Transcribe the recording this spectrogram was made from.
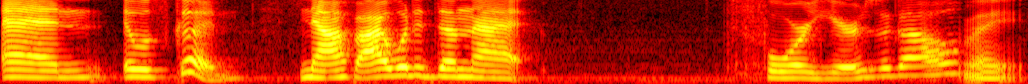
and it was good. Now, if I would have done that four years ago, right.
